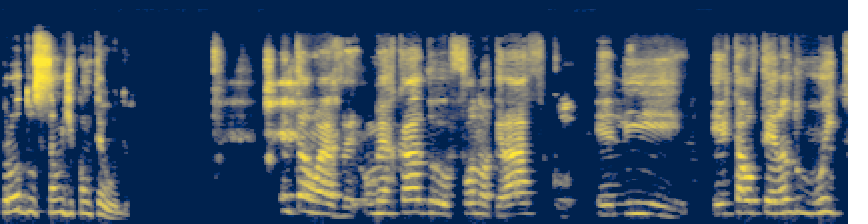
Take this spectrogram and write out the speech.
produção de conteúdo? Então, Wesley, o mercado fonográfico ele ele está alterando muito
